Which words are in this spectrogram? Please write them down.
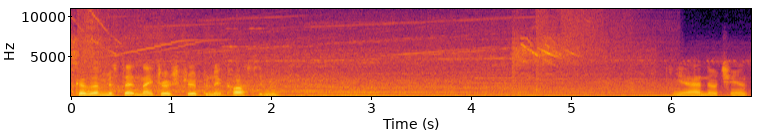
Because I missed that nitro strip and it costed me. Yeah, no chance.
